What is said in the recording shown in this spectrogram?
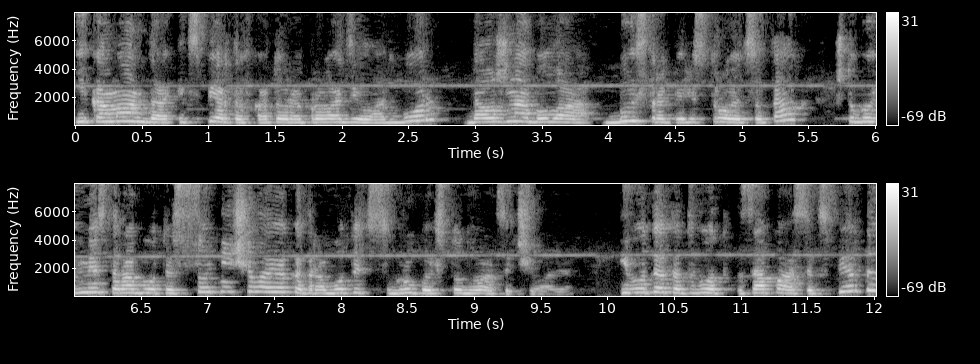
И команда экспертов, которая проводила отбор, должна была быстро перестроиться так, чтобы вместо работы с сотней человек отработать с группой в 120 человек. И вот этот вот запас экспертов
